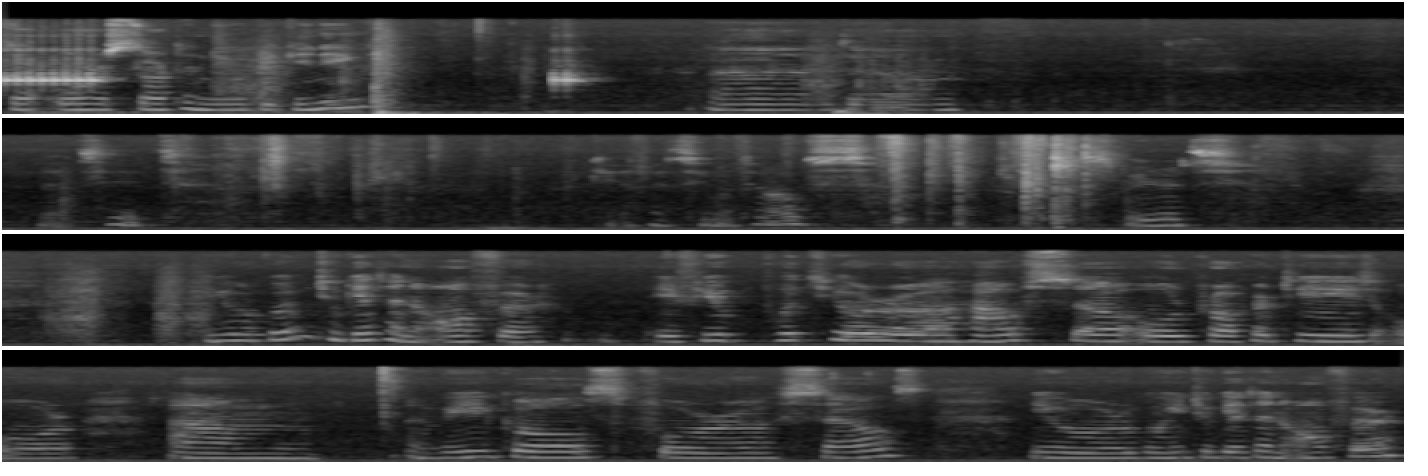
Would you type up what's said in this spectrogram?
start, or start a new beginning. And um, that's it. Okay let's see what else. Spirits. You're going to get an offer. If you put your uh, house uh, or properties or um, vehicles for uh, sales you're going to get an offer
